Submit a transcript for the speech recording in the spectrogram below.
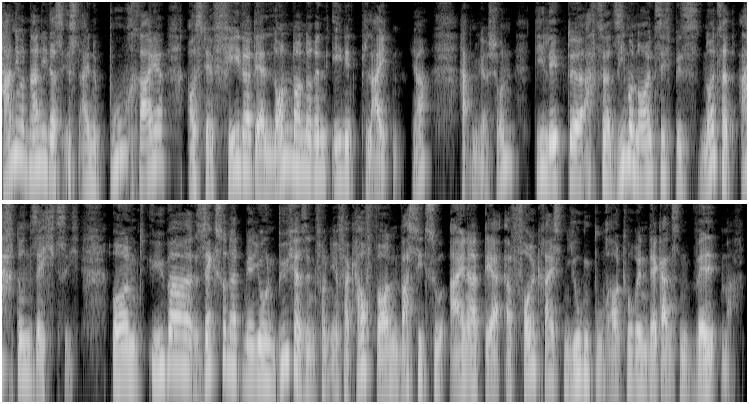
Honey und Nanny, das ist eine Buchreihe aus der Feder der Londonerin Enid Blyton. Ja, hatten wir schon. Die lebte 1897 bis 1968 und über 600 Millionen Bücher sind von ihr verkauft worden, was sie zu einer der erfolgreichsten Jugendbuchautorinnen der ganzen Welt macht.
